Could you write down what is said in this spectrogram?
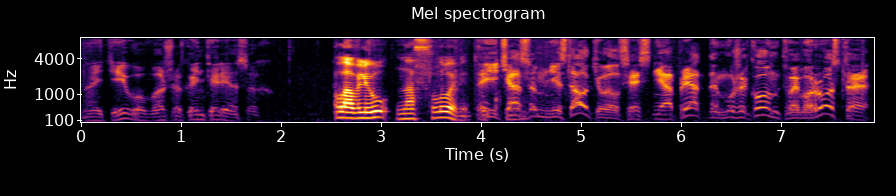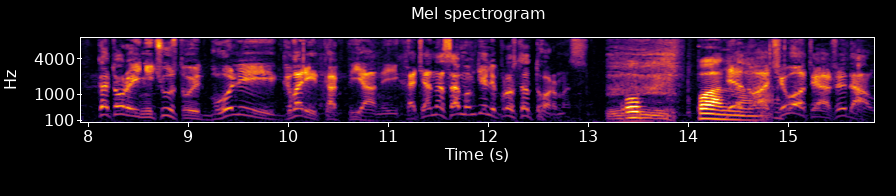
Найти его в ваших интересах. Ловлю на слове. Ты часом не сталкивался с неопрятным мужиком твоего роста, который не чувствует боли и говорит как пьяный, хотя на самом деле просто тормоз? Не, ну Опа-на. а чего ты ожидал?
